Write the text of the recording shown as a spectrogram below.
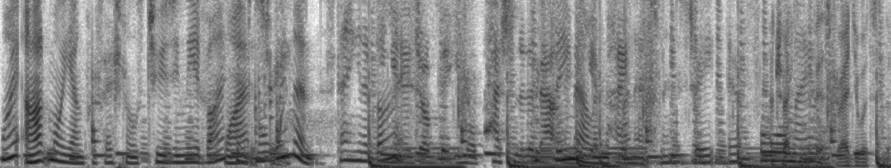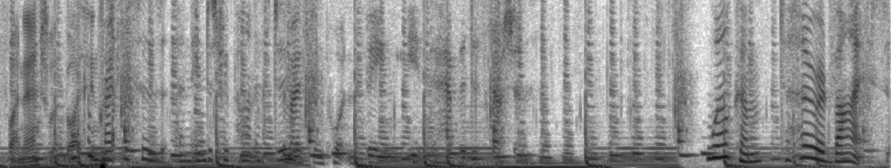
Why aren't more young professionals choosing the advice Why aren't industry? more women staying in advice. in a job that you're more passionate If you're about. female in the get paid financial industry, there are four attracting the best graduates to the financial What advice can industry. practices and industry partners do. The do? most important thing is to have the discussion. Welcome to Her Advice.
